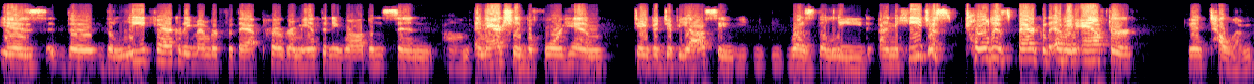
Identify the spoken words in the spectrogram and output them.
is the, the lead faculty member for that program, Anthony Robinson, um, and actually before him, David DiBiase was the lead. And he just told his faculty, I mean, after, he didn't tell them,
